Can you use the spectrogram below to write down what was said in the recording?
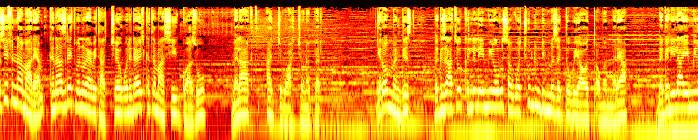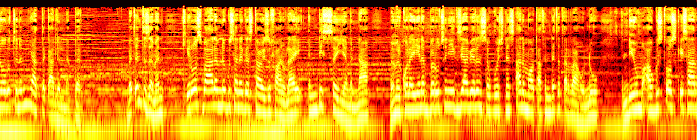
ዮሴፍና ማርያም ከናዝሬት መኖሪያ ቤታቸው ወደ ዳዊት ከተማ ሲጓዙ መላእክት አጅቧቸው ነበር። የሮም መንግሥት በግዛቱ ክልል የሚኖሩ ሰዎች ሁሉ እንዲመዘገቡ ያወጣው መመሪያ በገሊላ የሚኖሩትንም ያጠቃልል ነበር። በጥንት ዘመን ቂሮስ በዓለም ንጉሠ ነገሥታዊ ዙፋኑ ላይ እንዲሰየምና በምርኮ ላይ የነበሩትን የእግዚአብሔርን ሰዎች ነፃ ለማውጣት እንደተጠራ ሁሉ እንዲሁም አውግስጦስ ቄሳር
